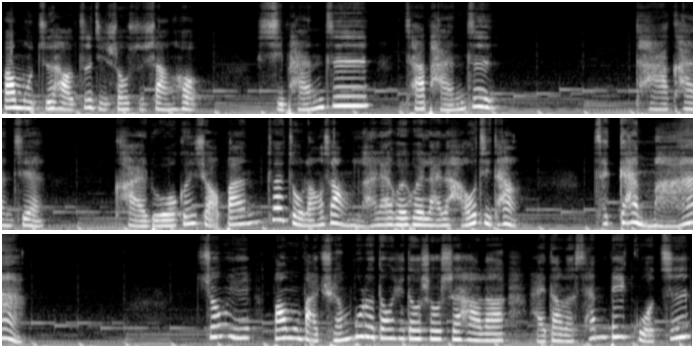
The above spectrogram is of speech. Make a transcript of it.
保姆只好自己收拾善后，洗盘子、擦盘子。他看见凯罗跟小班在走廊上来来回回来了好几趟，在干嘛？终于，保姆把全部的东西都收拾好了，还倒了三杯果汁。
